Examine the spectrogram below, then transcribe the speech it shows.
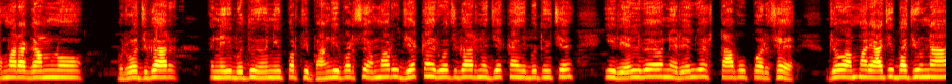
અમારા ગામનો રોજગાર અને એ બધું એની ઉપરથી ભાંગી પડશે. અમારું જે કાંઈ રોજગાર ને જે કાંઈ બધું છે એ રેલવે અને રેલવે સ્ટાફ ઉપર છે. જો અમારી આજુબાજુના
